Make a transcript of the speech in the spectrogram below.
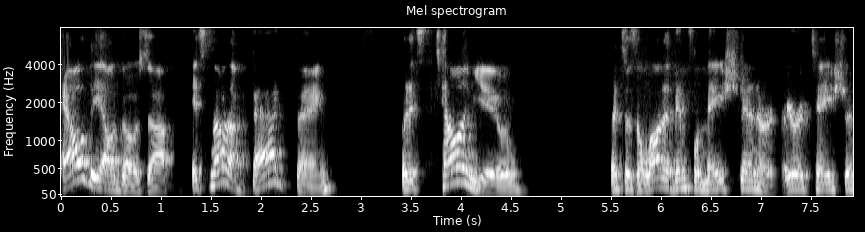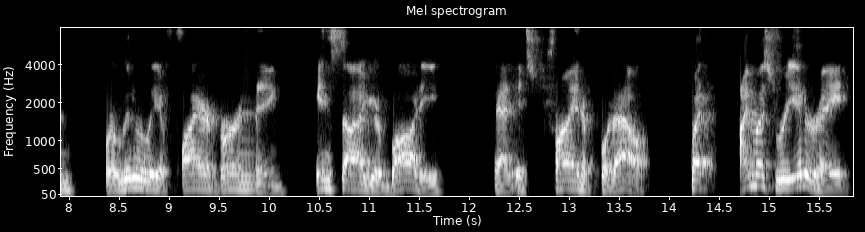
LDL goes up, it's not a bad thing, but it's telling you that there's a lot of inflammation or irritation or literally a fire burning inside your body that it's trying to put out. But I must reiterate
